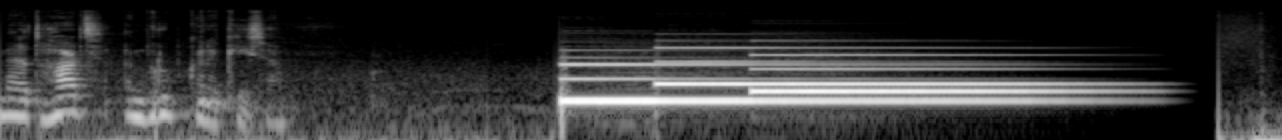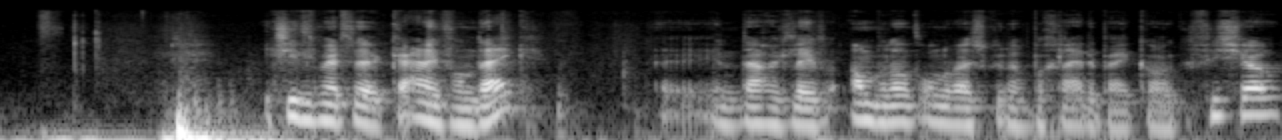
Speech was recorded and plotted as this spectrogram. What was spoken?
met het hart een beroep kunnen kiezen. Ik zit hier met uh, Karin van Dijk. in het dagelijks leven ambulant onderwijskundig begeleider bij Koninklijke Visio.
